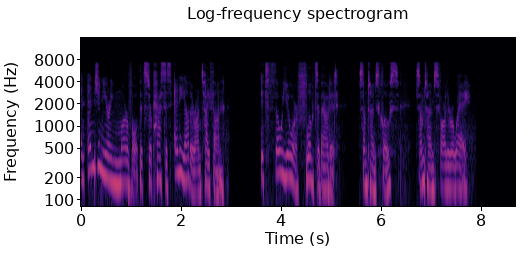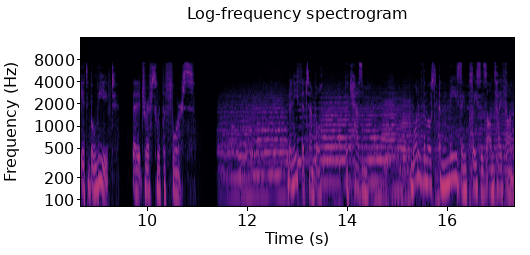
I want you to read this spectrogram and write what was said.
An engineering marvel that surpasses any other on Tython. Its Tho Yor floats about it, sometimes close, sometimes farther away. It's believed that it drifts with the Force. Beneath the temple, the chasm. One of the most amazing places on Tython,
